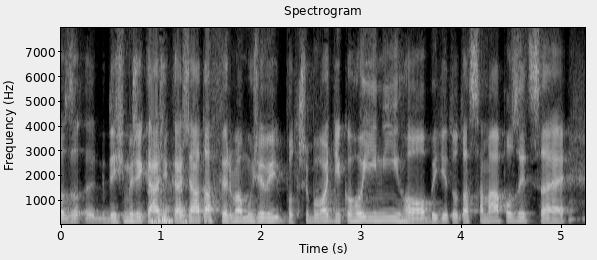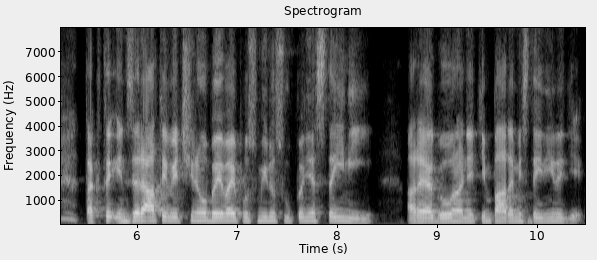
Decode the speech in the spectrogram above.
uh, když mi říká, že každá ta firma může potřebovat někoho jiného, byť je to ta samá pozice, tak ty inzeráty většinou bývají plus minus úplně stejný a reagují na ně tím pádem i stejný lidi.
